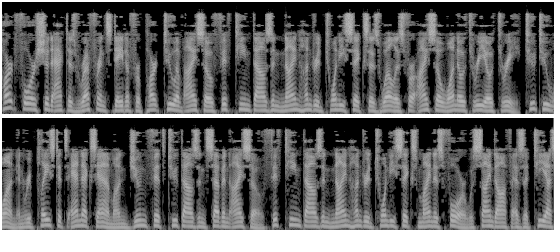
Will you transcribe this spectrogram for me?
Part 4 should act as reference data for Part 2 of ISO 15926 as well as for ISO 10303-221 and replaced its Annex M on June 5, 2007 ISO 15926-4 was signed off as a TS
